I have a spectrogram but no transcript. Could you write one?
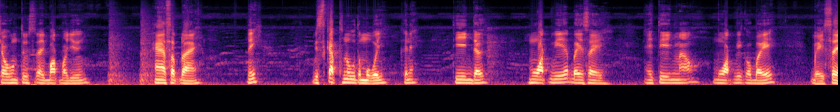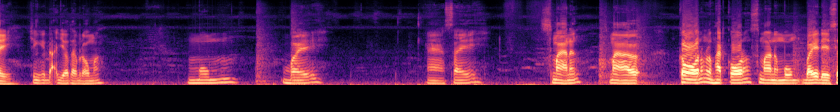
ចូលក្នុងទ្រឹស្ដីបត់របស់យើង50ដែរនេះវាស្កាត់ធ្នូតែមួយឃើញទេទាញទៅមាត់វា BC ហើយទាញមកមាត់វាក៏ B BC ជាងគេដាក់យកតែម្ដងមកមុំ B AC ស្មើហ្នឹងស្មើកហ្នឹងលំហាត់កហ្នឹងស្មើនឹងមុំ BDC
